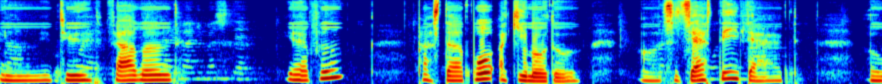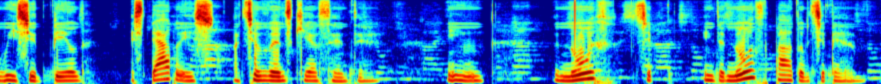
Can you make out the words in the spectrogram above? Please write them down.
In 2011, Pastor Paul Akimoto uh, suggested that uh, we should build, establish a children's care center in the north, in the north part of Japan.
